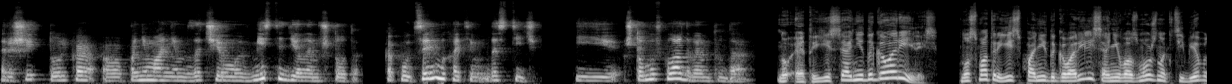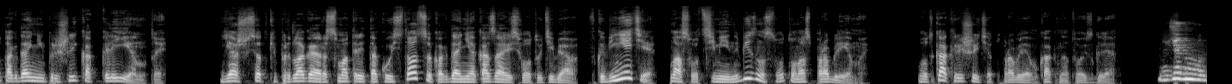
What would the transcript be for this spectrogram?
решить только а, пониманием, зачем мы вместе делаем что-то, какую цель мы хотим достичь и что мы вкладываем туда. Но это если они договорились. Но смотри, если бы они договорились, они, возможно, к тебе бы тогда не пришли как клиенты. Я же все-таки предлагаю рассмотреть такую ситуацию, когда они оказались вот у тебя в кабинете, у нас вот семейный бизнес, вот у нас проблемы. Вот как решить эту проблему, как на твой взгляд? Ну, я думаю,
